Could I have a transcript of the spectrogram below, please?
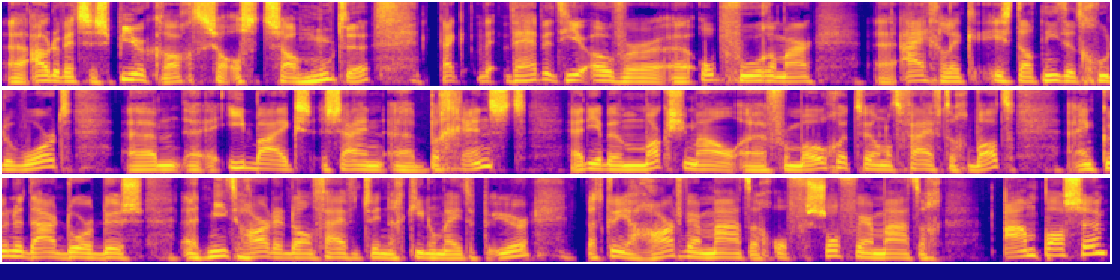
uh, ouderwetse spierkracht, zoals het zou moeten. Kijk, we, hebben het hier over uh, opvoeren, maar uh, eigenlijk is dat niet het goede woord. Um, E-bikes zijn begrensd. Die hebben een maximaal vermogen, 250 watt. En kunnen daardoor dus niet harder dan 25 km per uur. Dat kun je hardwarematig of softwarematig aanpassen.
